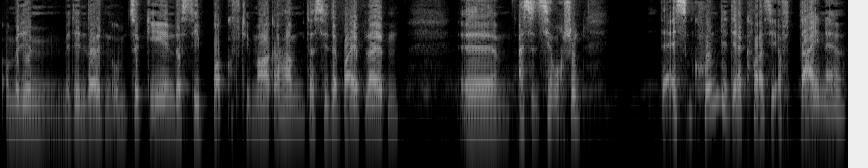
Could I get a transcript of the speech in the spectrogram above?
und mit dem, mit den Leuten umzugehen, dass die Bock auf die Marke haben, dass sie dabei bleiben. Ähm, also das ist ja auch schon, da ist ein Kunde, der quasi auf deine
